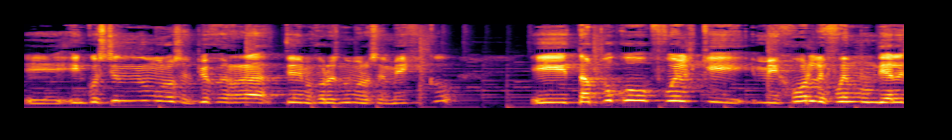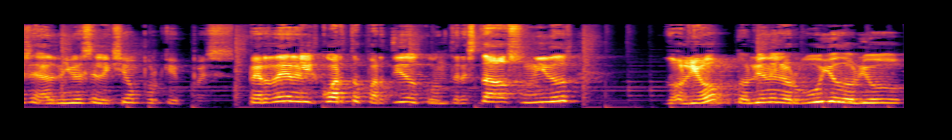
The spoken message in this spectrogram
Eh, en cuestión de números, el Piojo Herrera tiene mejores números en México. Eh, tampoco fue el que mejor le fue en mundiales al nivel selección, porque pues perder el cuarto partido contra Estados Unidos dolió, dolió en el orgullo, dolió,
